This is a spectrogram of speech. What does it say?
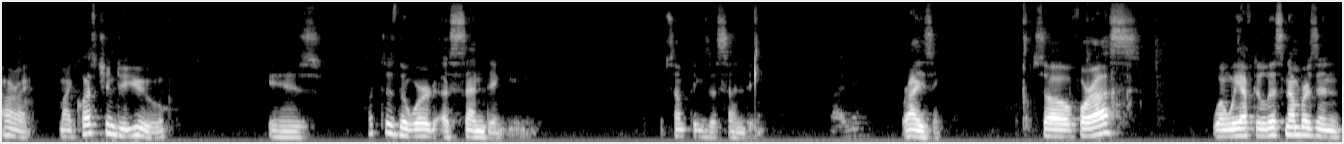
All right, my question to you is what does the word ascending mean? If something's ascending, Rising. So for us, when we have to list numbers in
